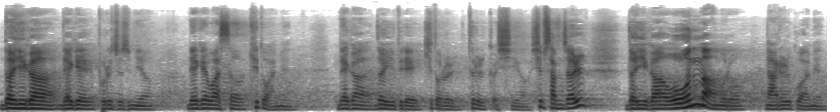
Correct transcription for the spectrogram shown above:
너희가 내게 부르짖으며 내게 와서 기도하면 내가 너희들의 기도를 들을 것이요. 13절 너희가 온 마음으로 나를 구하면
